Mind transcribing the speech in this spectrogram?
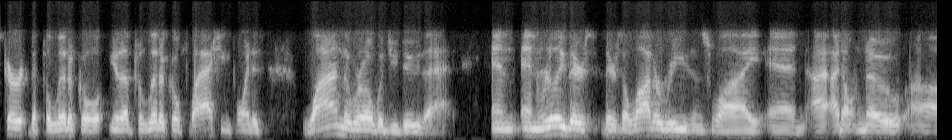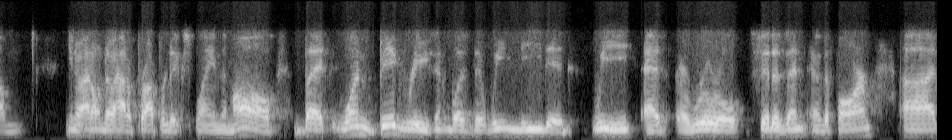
skirt the political, you know, the political flashing point is why in the world would you do that? And and really, there's there's a lot of reasons why, and I, I don't know. Um, you know, I don't know how to properly explain them all, but one big reason was that we needed we, as a rural citizen of the farm, uh,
